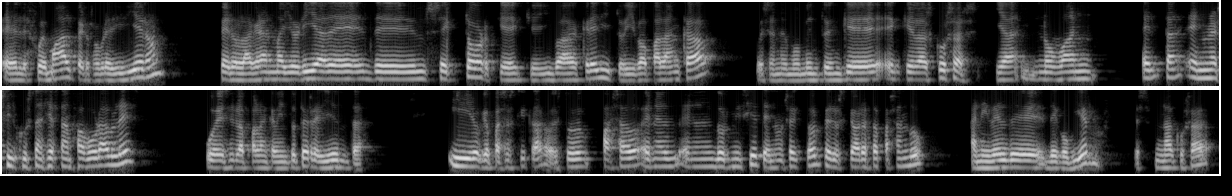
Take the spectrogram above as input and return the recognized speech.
eh, les fue mal, pero sobrevivieron, pero la gran mayoría del sector que, iba a crédito, iba apalancado, pues en el momento en que, en que las cosas ya no van en unas circunstancias tan favorables, pues el apalancamiento te revienta. Y lo que pasa es que, claro, esto ha pasado en el, en el 2007 en un sector, pero es que ahora está pasando a nivel de, de gobiernos. Es una cosa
